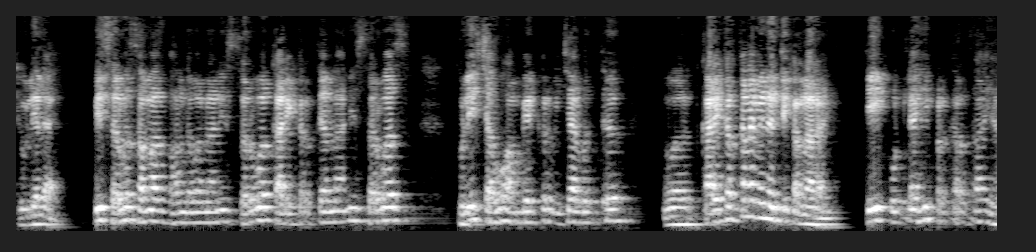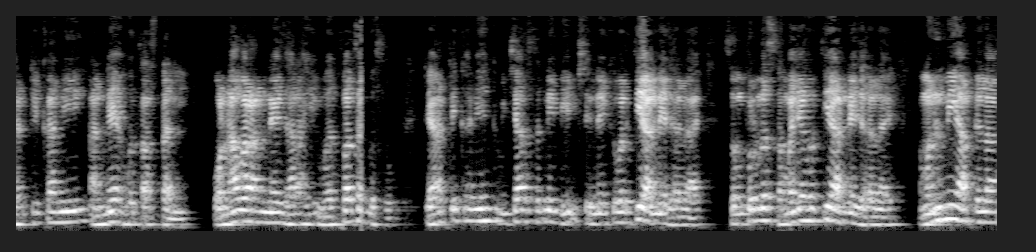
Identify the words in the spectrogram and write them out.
ठेवलेलं आहे. मी सर्व समाज बांधवांना आणि सर्व कार्यकर्त्यांना आणि सर्व फुले शाहू आंबेडकर विचारबद्ध कार्यकर्त्यांना विनंती करणार आहे की कुठल्याही प्रकारचा या ठिकाणी अन्याय होत असताना कोणावर अन्याय झाला हे महत्त्वाचा नसतो त्या ठिकाणी एक विचारसरणी भीमसेनेवरती अन्याय झाला आहे संपूर्ण समाजावरती अन्याय झालेला आहे. म्हणून मी आपल्याला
